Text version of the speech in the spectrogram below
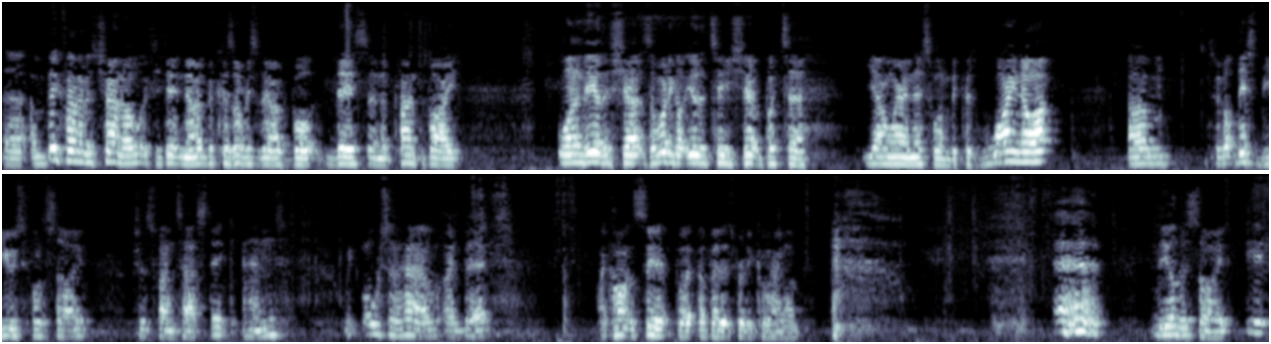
Uh, I'm a big fan of his channel, if you didn't know, because obviously I've bought this and I plan to buy one of the other shirts. I've already got the other t-shirt, but, uh, yeah, I'm wearing this one because why not? Um, so we've got this beautiful side, which is fantastic, and we also have, I bet, I can't see it, but I bet it's really cool. Hang on. The other side, it,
